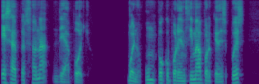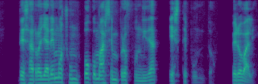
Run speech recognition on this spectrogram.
esa persona de apoyo. Bueno, un poco por encima porque después desarrollaremos un poco más en profundidad este punto. Pero vale,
